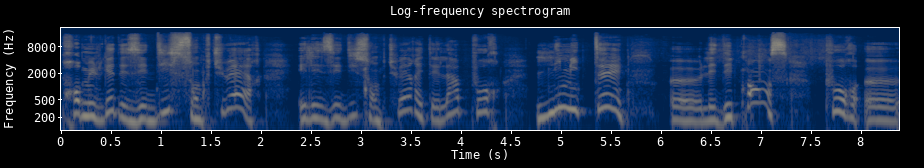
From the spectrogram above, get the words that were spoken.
promulguait des édits somptuaires. Et les édits somptuaires étaient là pour limiter euh, les dépenses, pour euh,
